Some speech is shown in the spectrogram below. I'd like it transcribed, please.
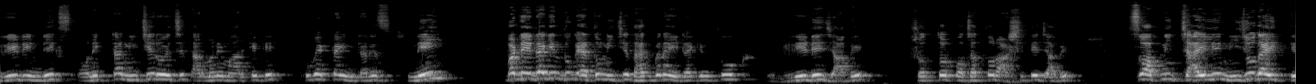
গ্রিড ইন্ডেক্স অনেকটা নিচে রয়েছে, তার মানে মার্কেটে খুব একটা ইন্টারেস্ট নেই বাট এটা কিন্তু এত নিচে থাকবে না, এটা কিন্তু গ্রেডে যাবে, সত্তর, পঁচাত্তর, আশিতে যাবে। সো আপনি চাইলে নিজ দায়িত্বে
